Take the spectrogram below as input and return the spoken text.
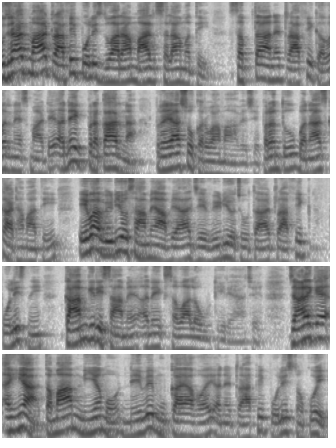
ગુજરાતમાં ટ્રાફિક પોલીસ દ્વારા માર્ગ સલામતી, સપ્તાહ અને ટ્રાફિક અવેરનેસ માટે અનેક પ્રકારના પ્રયાસો કરવામાં આવે છે. પરંતુ બનાસકાંઠામાંથી એવા વીડિયો સામે આવ્યા જે વીડિયો જોતા ટ્રાફિક પોલીસની કામગીરી સામે અનેક સવાલો ઉઠી રહ્યા છે. જાણે કે અહીંયા તમામ નિયમો નેવે મુકાયા હોય અને ટ્રાફિક પોલીસનો કોઈ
